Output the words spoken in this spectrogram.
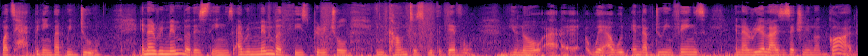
what's happening, but we do. And I remember these things. I remember these spiritual encounters with the devil, you know, I, where I would end up doing things and I realize it's actually not God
